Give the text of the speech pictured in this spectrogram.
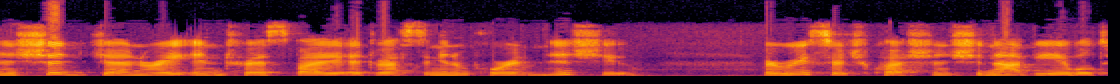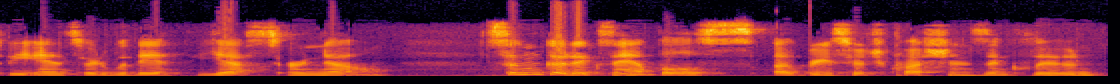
and should generate interest by addressing an important issue. A research question should not be able to be answered with a yes or no. Some good examples of research questions include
